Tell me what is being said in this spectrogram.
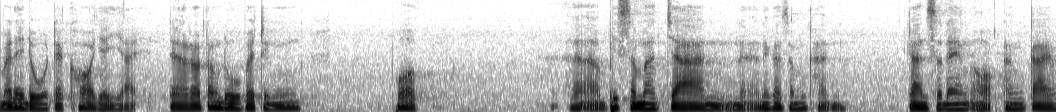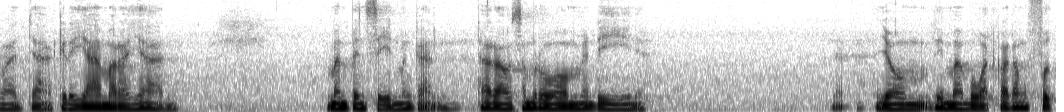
ไม่ได้ดูแต่ข้อใหญ่ ๆ แต่เราต้องดูไปถึง พวกพิสมาจารนี่ก็สำคัญ การแสดงออกทางกายวาจากิริยามารยาทมันเป็นศีลเหมือนกัน ถ้าเราสำรวมดีเนี่ยโยมที่มาบวชก็ต้องฝึก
